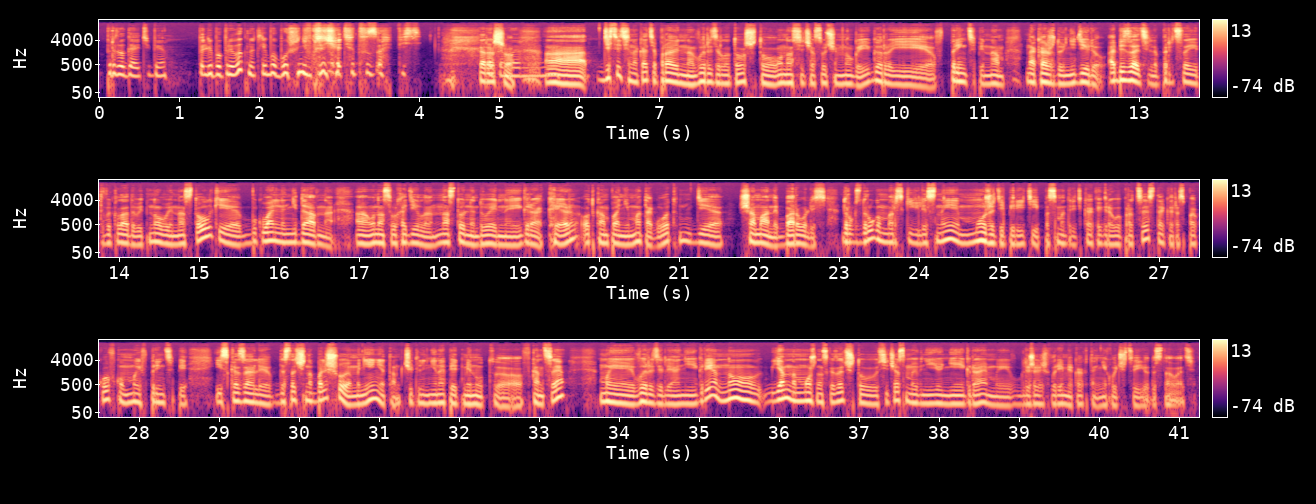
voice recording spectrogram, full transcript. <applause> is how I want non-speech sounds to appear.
Предлагаю тебе либо привыкнуть, либо больше не <laughs> включать эту запись. <laughs> Хорошо. А, действительно, Катя правильно выразила то, что у нас сейчас очень много игр, и, в принципе, нам на каждую неделю обязательно предстоит выкладывать новые настолки. Буквально недавно а, у нас выходила настольная дуэльная игра Care от компании Мотогод, где шаманы боролись друг с другом, морские и лесные. Можете перейти, посмотреть как игровой процесс, так и распаковку. Мы, в принципе, и сказали достаточно большое мнение, там чуть ли не на 5 минут э, в конце. Мы выразили о ней игре, но явно можно сказать, что сейчас мы в нее не играем, и в ближайшее время как-то не хочется ее доставать.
